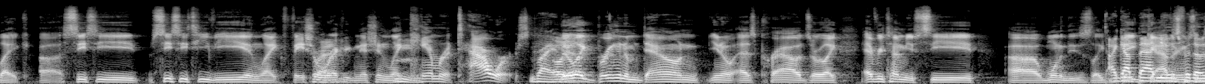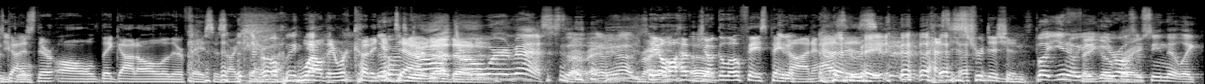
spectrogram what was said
like uh, CC CCTV and like facial Right. recognition, like camera towers. Right. They're Oh, yeah. like bringing them down, you know, as crowds or like every time you see. Uh, one of these like I got big bad news for those guys. They're all they got all of their faces on camera yeah. while they were cutting it down. they're all- no, they're all no. wearing masks, though. I mean, I'm They all have Uh, Juggalo face paint know, on, as is right. as is tradition. But you know, you- Fago you're also seeing that like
